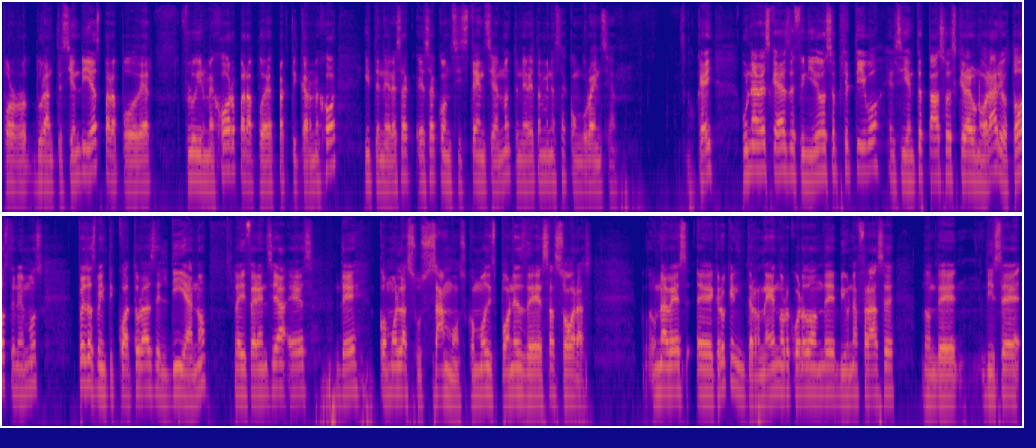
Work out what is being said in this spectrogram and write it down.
por durante 100 días para poder fluir mejor, para poder practicar mejor y tener esa, esa consistencia, ¿no? Tener también esa congruencia. ¿Ok? Una vez que hayas definido ese objetivo, el siguiente paso es crear un horario. Todos tenemos pues las 24 horas del día, ¿no? La diferencia es de cómo las usamos, cómo dispones de esas horas. Una vez, eh, creo que en internet, no recuerdo dónde, vi una frase donde dice,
